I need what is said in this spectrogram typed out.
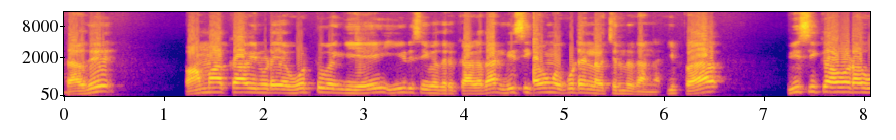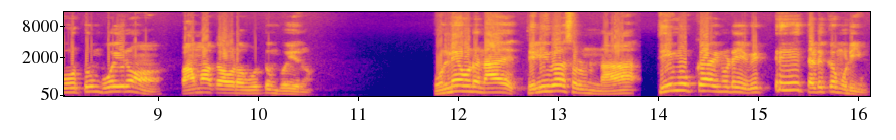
அதாவது பாமகவினுடைய ஓட்டு வங்கியை ஈடு செய்வதற்காக தான் விசிகா அவங்க கூட்டணியில வச்சிருந்துருக்காங்க. இப்ப விசிகாவோட ஓட்டும் போயிரும் பாமகவோட ஓட்டும் போயிரும். ஒன்னே ஒன்று நான் தெளிவா சொல்லணும்னா திமுகவினுடைய வெற்றி தடுக்க முடியும்.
